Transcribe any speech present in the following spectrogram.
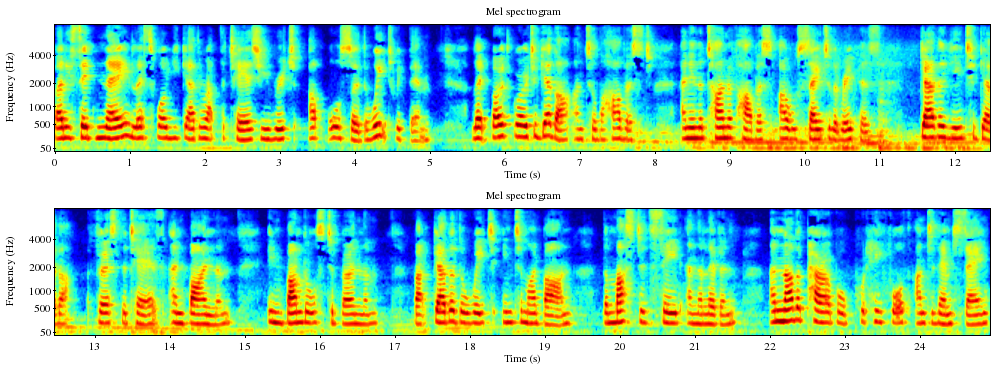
But he said, Nay, lest while you gather up the tares, you root up also the wheat with them. Let both grow together until the harvest. And in the time of harvest I will say to the reapers, Gather ye together first the tares, and bind them in bundles to burn them, but gather the wheat into my barn, the mustard seed and the leaven. Another parable put he forth unto them, saying,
